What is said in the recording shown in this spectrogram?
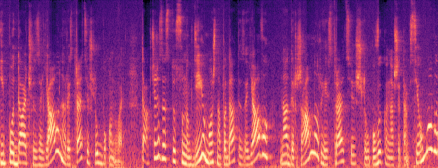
і подачу заяви на реєстрацію шлюбу онлайн. Так, через застосунок дію можна подати заяву на державну реєстрацію шлюбу, виконавши там всі умови,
